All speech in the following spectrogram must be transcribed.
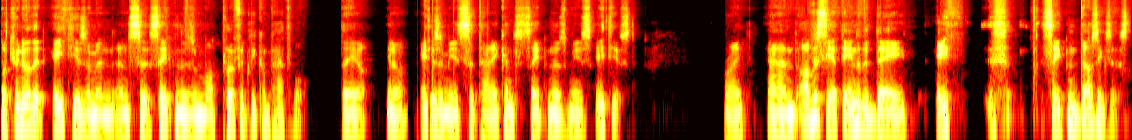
But we know that atheism and, and Satanism are perfectly compatible. They, you know, atheism is satanic and Satanism is atheist, right? And obviously, at the end of the day, athe- Satan does exist.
